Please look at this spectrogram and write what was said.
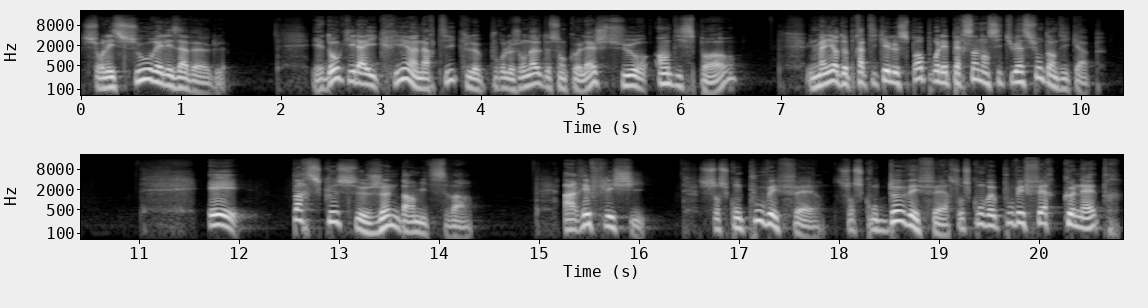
sur les sourds et les aveugles. Et donc, il a écrit un article pour le journal de son collège sur handisport, une manière de pratiquer le sport pour les personnes en situation de handicap. Et parce que ce jeune bar mitzvah a réfléchi sur ce qu'on pouvait faire, sur ce qu'on devait faire, sur ce qu'on pouvait faire connaître,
